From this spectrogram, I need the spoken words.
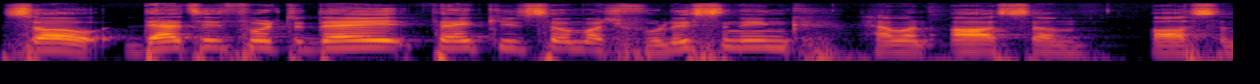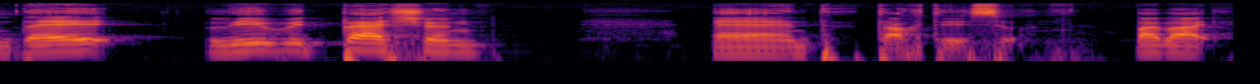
So that's it for today. Thank you so much for listening. Have an awesome awesome day. Live with passion and talk to you soon. Bye bye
